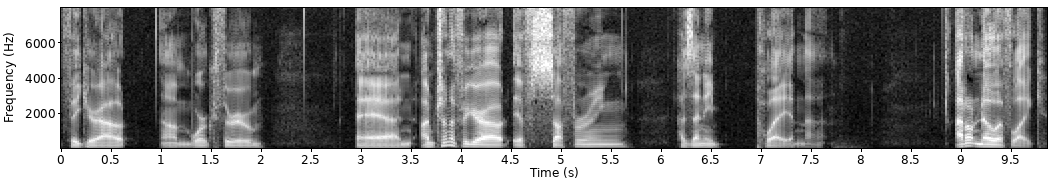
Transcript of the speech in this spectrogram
figure out, um, work through. And I'm trying to figure out if suffering has any play in that. I don't know if, like,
